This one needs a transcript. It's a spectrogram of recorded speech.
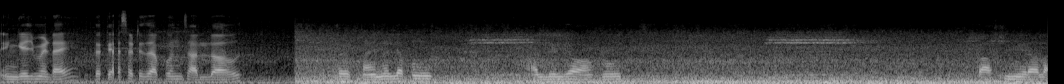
एंगेजमेंट आहे तर त्यासाठीच आपण चाललो आहोत. तर फायनली आपण आलेलो आहोत काश्मीराला.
